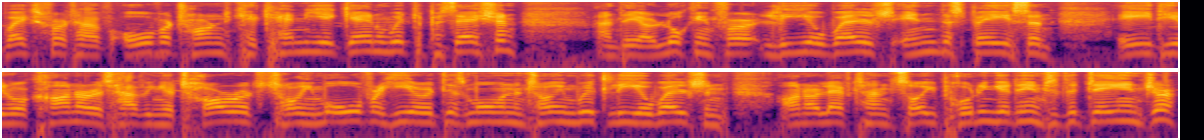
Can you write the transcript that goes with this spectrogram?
Wexford have overturned Kilkenny again with the possession, and they are looking for Leah Welch in the space. And Aidan O'Connor is having a torrid time over here at this moment in time with Leah Welch, and on her left hand side, putting it into the danger.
